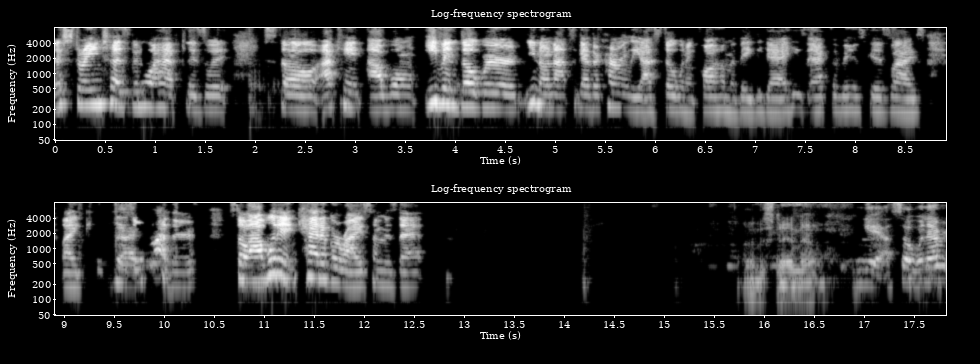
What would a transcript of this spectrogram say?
a strange husband who I have kids with. So I can't, I won't, even though we're, you know, not together currently, I still wouldn't call him a baby dad. He's active in his kids' lives. Like he's a father. So I wouldn't categorize him as that. I understand now. Yeah. So mm-hmm. whenever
